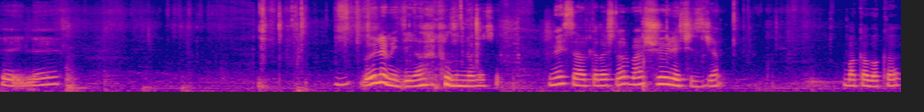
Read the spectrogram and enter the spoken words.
Şöyle. Böyle miydi ya Apple'ın logosu? Neyse arkadaşlar ben şöyle çizeceğim. Baka baka.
